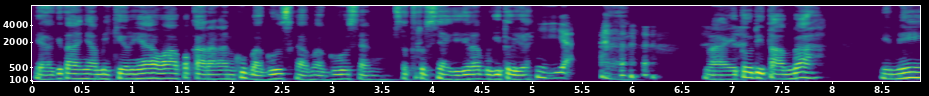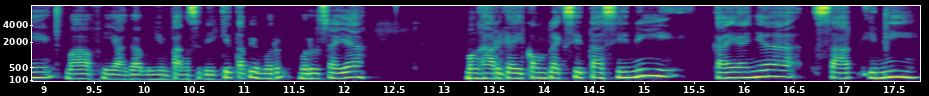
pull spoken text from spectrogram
Ya kita hanya mikirnya wah pekaranganku bagus nggak bagus dan seterusnya kira begitu ya. Iya. Nah, nah itu ditambah ini maaf nih agak menyimpang sedikit tapi menurut, menurut saya menghargai kompleksitas ini kayaknya saat ini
